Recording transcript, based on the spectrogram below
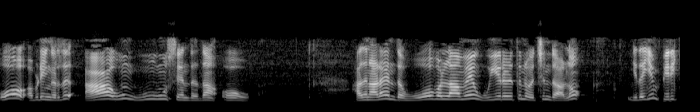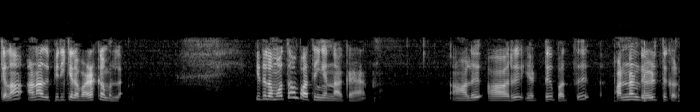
ஓ அப்படிங்கிறது ஆவும் ஊவும் சேர்ந்தது தான் ஓ. அதனால இந்த ஓவெல்லாமே உயிரெழுத்துன்னு வச்சிருந்தாலும் இதையும் பிரிக்கலாம் ஆனால் அது பிரிக்கிற வழக்கம் இல்லை. இதில் மொத்தம் பார்த்தீங்கன்னாக்க நாலு ஆறு எட்டு பத்து பன்னெண்டு எழுத்துக்கள்.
